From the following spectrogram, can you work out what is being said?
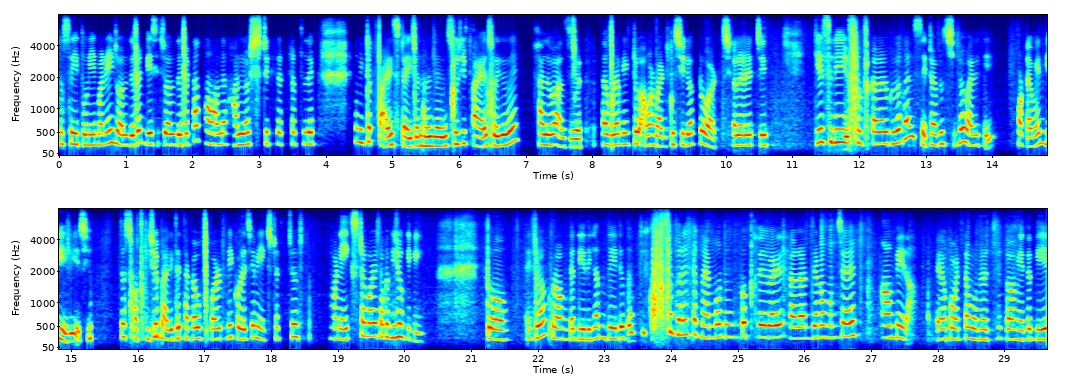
তো সেই পরিমাণেই জল দেবেন, বেশি জল দেবেন না, তাহলে হালুয়ার স্টিকটা তুলে অনেকটা পায়েস টাইপের হয়ে যাবে, সুজি পায়েস হয়ে যাবে, হালুয়া আসবে। তারপর আমি একটু, আমার বাড়িতে ছিল একটা অরেঞ্জ কালারের যে কেসরি ফ্রুট কালারগুলো হয়, সেটা তো ছিল বাড়িতেই ওটা আমি দিয়ে দিয়েছি। তো সব কিছুই বাড়িতে থাকা উপকরণ দিয়ে করেছি, আমি এক্সট্রা কিছু মানে এক্সট্রা করে তারপর কিছু কিনি। তো এইসব রংটা দিয়ে দিলাম, দিয়ে দেবো। কি খুব সুন্দর একটা ম্যাঙ্গো ম্যাঙ্গো ফ্লেভারের কালার যেন হচ্ছে আমেরা। এরকম একটা মনে হচ্ছে। তো আমি এটা দিয়ে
